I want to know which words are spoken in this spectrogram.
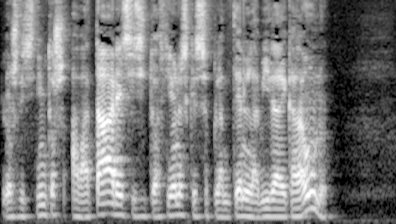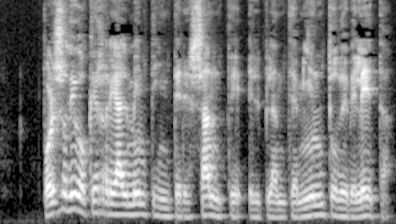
los distintos avatares y situaciones que se plantean en la vida de cada uno. Por eso digo que es realmente interesante el planteamiento de Veleta,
